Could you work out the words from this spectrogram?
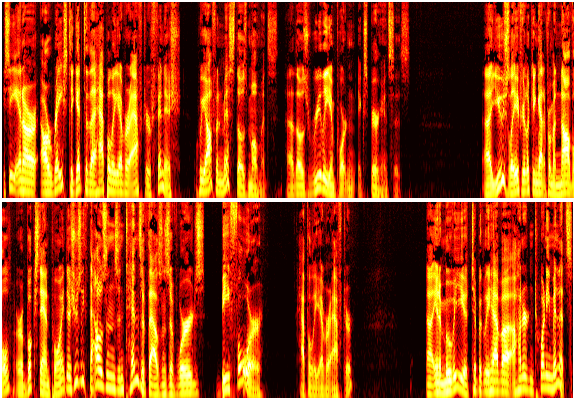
You see, in our, our race to get to the happily ever after finish, we often miss those moments, uh, those really important experiences. Uh, usually, if you're looking at it from a novel or a book standpoint, there's usually thousands and tens of thousands of words before happily ever after. Uh, in a movie, you typically have uh, 120 minutes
